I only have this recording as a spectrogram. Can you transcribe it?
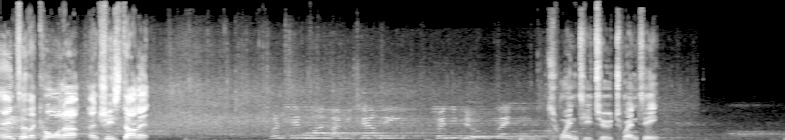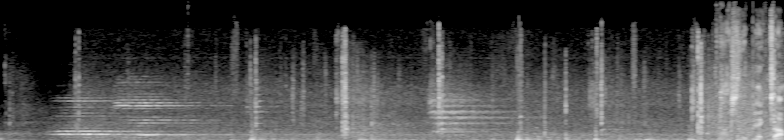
Into the corner, and she's done it. First game won by Michelle Li, 22, 20. 22 20. Nicely picked up.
